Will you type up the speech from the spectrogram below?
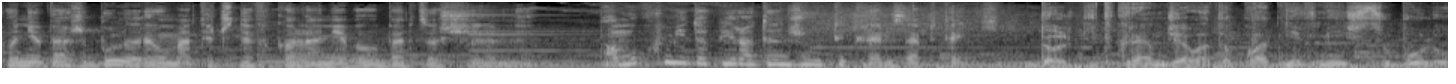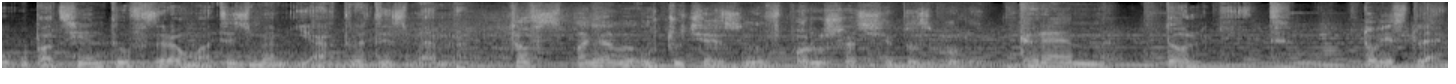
ponieważ ból reumatyczny w kolanie był bardzo silny. Pomógł mi dopiero ten żółty krem z apteki. Dolgit Krem działa dokładnie w miejscu bólu u pacjentów z reumatyzmem i artretyzmem. To wspaniałe uczucie znów poruszać się bez bólu. Krem Dolgit. To jest lek.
